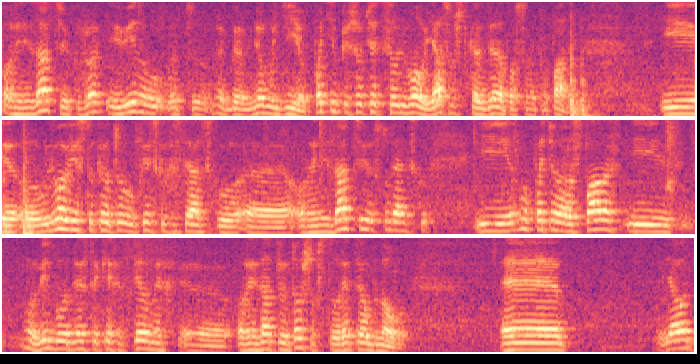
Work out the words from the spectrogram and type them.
організацію, кружок, і він от, ну, якби, в ньому діяв. Потім пішов вчитися у Львові, ясно, що така людина просто не пропаде. І е, у Львові він вступив ту українську християнську е, організацію студентську, і ну, потім вона розпалась, і ну, він був одним з таких активних е, організаторів того, щоб створити обнову. Е, я от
